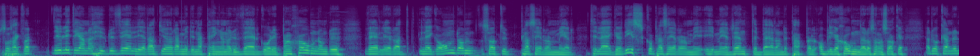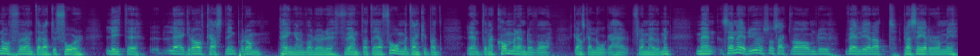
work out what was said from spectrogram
som sagt var. Det är lite grann hur du väljer att göra med dina pengar när du väl går i pension. Om du väljer att lägga om dem så att du placerar dem mer till lägre risk och placerar dem i, i mer räntebärande papper, obligationer och sådana saker. Ja, då kan du nog förvänta dig att du får lite lägre avkastning på de pengarna än vad du hade förväntat dig att få med tanke på att räntorna kommer ändå vara ganska låga här framöver. Men, men sen är det ju som sagt vad om du väljer att placera dem i,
